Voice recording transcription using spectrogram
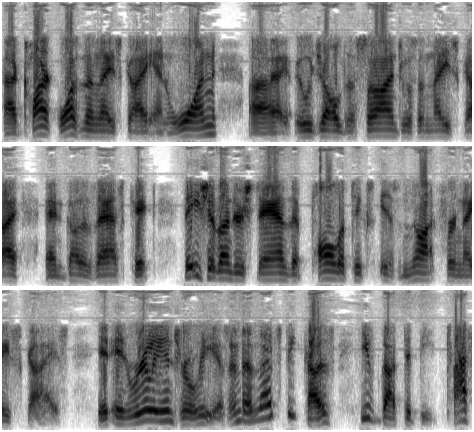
uh, Clark wasn't a nice guy and won. Uh, Ujjal Dosanjh was a nice guy and got his ass kicked. They should understand that politics is not for nice guys. It, it really and truly isn't, and that's because You've got to be tough.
